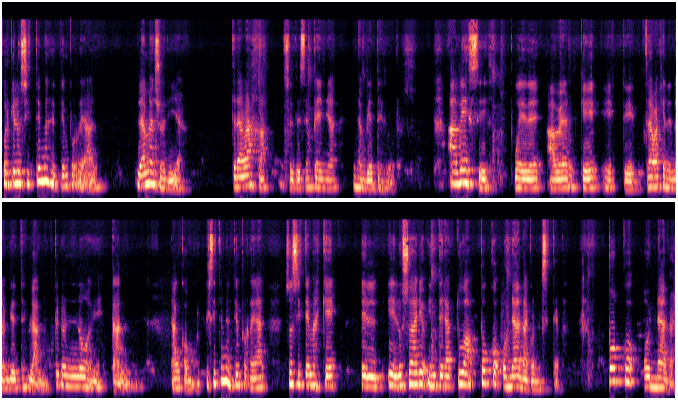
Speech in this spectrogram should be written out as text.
Porque los sistemas de tiempo real, la mayoría, trabaja se desempeña en ambientes duros. A veces puede haber que este, trabajen en ambientes blandos, pero no es tan tan común. El sistema en tiempo real son sistemas que el, el usuario interactúa poco o nada con el sistema. Poco o nada.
